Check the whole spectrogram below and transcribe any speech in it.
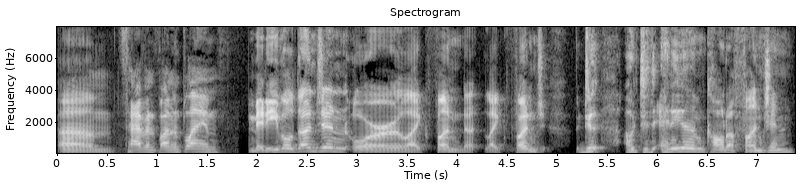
Um, It's having fun and playing. medieval dungeon or like fun, like fun. Do, oh, did any of them call it a fungeon?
